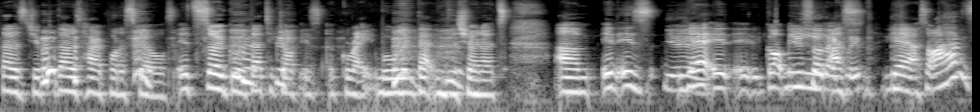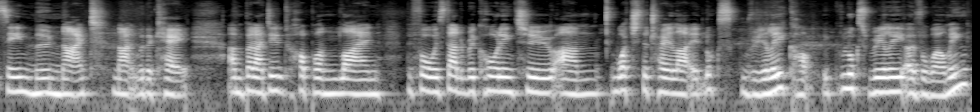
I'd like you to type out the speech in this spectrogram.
That is that is Harry Potter skills. It's so good. That TikTok is great. We'll link that in the show notes. Um, it is yeah. Yeah. it, it got me. You saw that I clip? Yeah, so I haven't seen Moon Knight, Night with a K, um, but I did hop online before we started recording to um, watch the trailer. It looks really co- it looks really overwhelming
